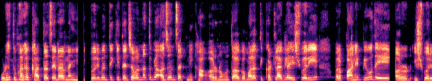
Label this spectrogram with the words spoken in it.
पुढे तुम्हाला खाताच येणार नाही. ईश्वरी म्हणते की त्याच्यावर ना तुम्ही अजून चटणी खा. अरुण म्हणतो अगं मला तिखट लागलं ईश्वरी मला पाणी पिऊ दे. अरुण ईश्वरी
